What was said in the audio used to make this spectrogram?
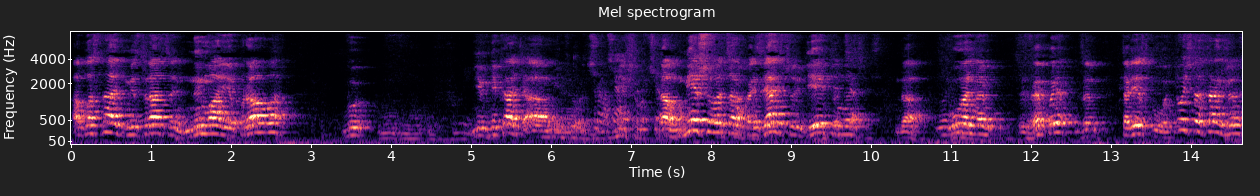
Областная администрация не має права в, в- не вникать, а да, вмешиваться в хозяйственную деятельность да, угольной ГП Торецкого. Точно так же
